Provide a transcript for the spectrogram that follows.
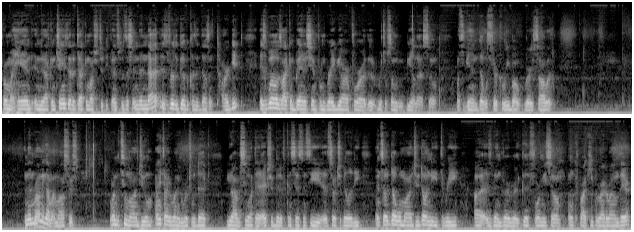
from my hand, and then I can change that attacking monster to defense position. Then that is really good because it doesn't target, as well as I can banish him from graveyard for the ritual summon of BLS. So once again, double sphere Kuriboh, very solid. And then rounding out my monsters, run the two Manju. Anytime you're running a ritual deck, you obviously want that extra bit of consistency, and searchability, and so double Manju. Don't need three uh, has been very, very good for me. So I'm probably keep it right around there.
